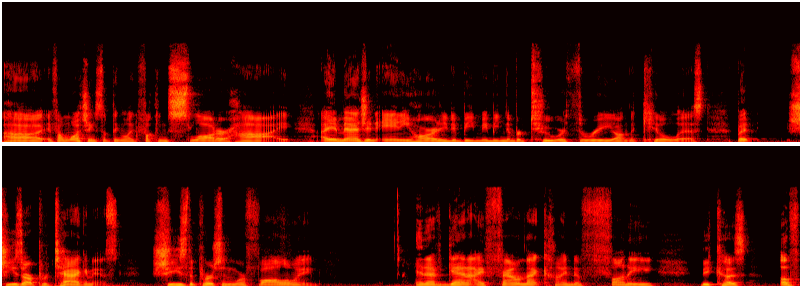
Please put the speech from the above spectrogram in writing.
uh, if I'm watching something like fucking Slaughter High, I imagine Annie Hardy to be maybe number two or three on the kill list. But she's our protagonist. She's the person we're following. And again, I found that kind of funny because, of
